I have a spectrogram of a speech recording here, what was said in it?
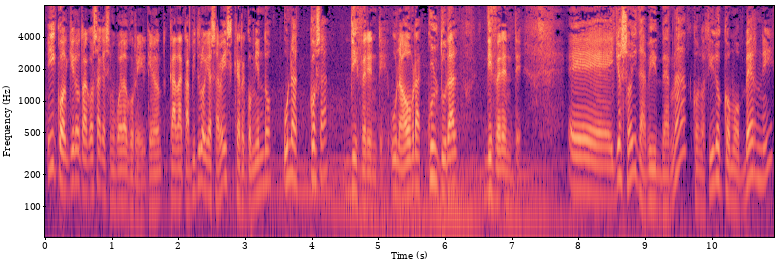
y cualquier otra cosa que se me pueda ocurrir. Que cada capítulo ya sabéis que recomiendo una cosa diferente, una obra cultural diferente. Eh, yo soy David Bernat, conocido como Bernie,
